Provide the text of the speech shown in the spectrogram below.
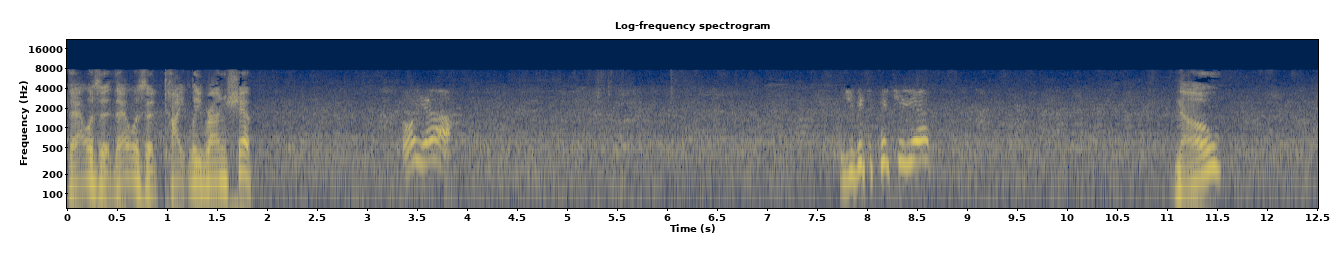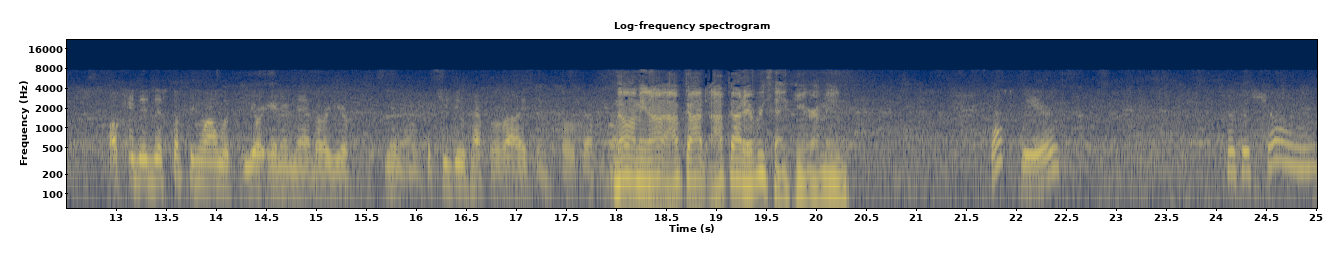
that was a that was a tightly run ship. Oh yeah. Did you get the picture yet? No? Okay, then there's something wrong with your internet or your, you know, but you do have Verizon, so that's. No, I mean I, I've got I've got everything here. I mean, That's weird. Because it shows.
